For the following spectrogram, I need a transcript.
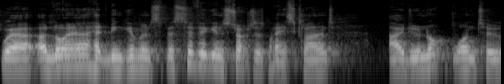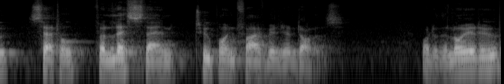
where a lawyer had been given specific instructions by his client, I do not want to settle for less than $2.5 million. What did the lawyer do?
